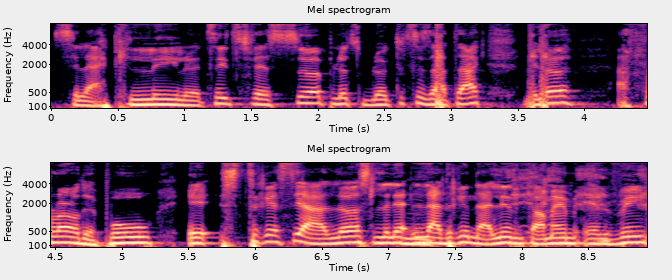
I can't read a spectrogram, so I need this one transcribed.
c'est la clé. Là. Tu sais, tu fais ça, puis là, tu bloques toutes ces attaques. Mais là, à fleur de peau, et stressé à l'os, l- l'adrénaline quand même élevée.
